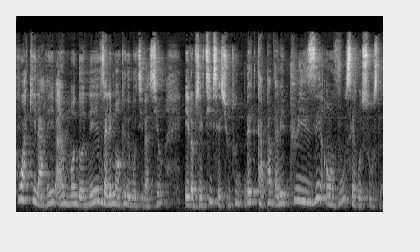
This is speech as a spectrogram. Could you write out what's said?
quoi qu'il arrive, à un moment donné, vous allez manquer de motivation. Et l'objectif, c'est surtout d'être capable d'aller puiser en vous ces ressources-là.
